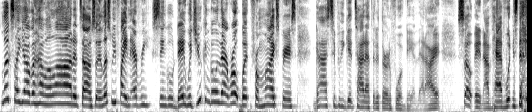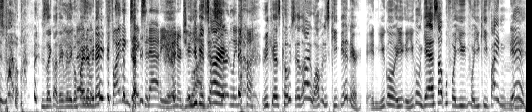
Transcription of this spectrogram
looks like y'all gonna have a lot of time. So unless we fighting every single day, which you can go that route, but from my experience, guys typically get tired after the third or fourth day of that. All right. So and I've have witnessed that as well. it's like, oh, they really gonna fight every day? Fighting takes it out of you, energy. And you get wise. It tired. certainly does. because coach says, "All right, well, I'm gonna just keep you in there, and you gonna you, you gonna gas out before you before you keep fighting." Mm-hmm. Yeah.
